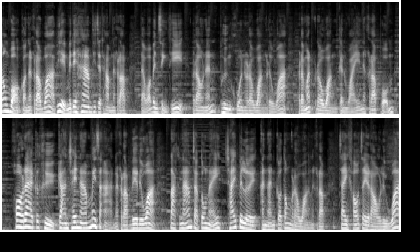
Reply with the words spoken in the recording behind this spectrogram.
ต้องบอกก่อนนะครับว่าพี่เอกไม่ได้ห้ามที่จะทำนะครับ แต่ว่าเป็นสิ่งที่เรานั้นพึงควรระวังหรือว่าระมัดระวังกันไว้นะครับ ผม ข้อแรกก็คือการใช้น้ำไม่สะอาดนะครับเรียกได้ว่าตักน้ำจากตรงไหนใช้ไปเลย อันนั้นก็ต้องระวังนะครับ ใจเขาใจเราหรือว่า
